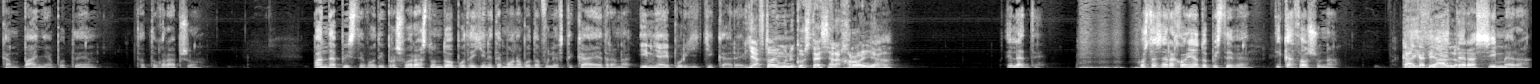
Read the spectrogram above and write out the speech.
καμπάνια ποτέ, θα το γράψω. Πάντα πίστευα ότι η προσφορά στον τόπο δεν γίνεται μόνο από τα βουλευτικά έδρανα ή μια υπουργική καρέκλα. Γι' αυτό ήμουν 24 χρόνια. Έλατε. 24 χρόνια το πίστευε. Τι καθόσουνα. Κάνει κάτι άλλο. Ιδιαίτερα σήμερα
